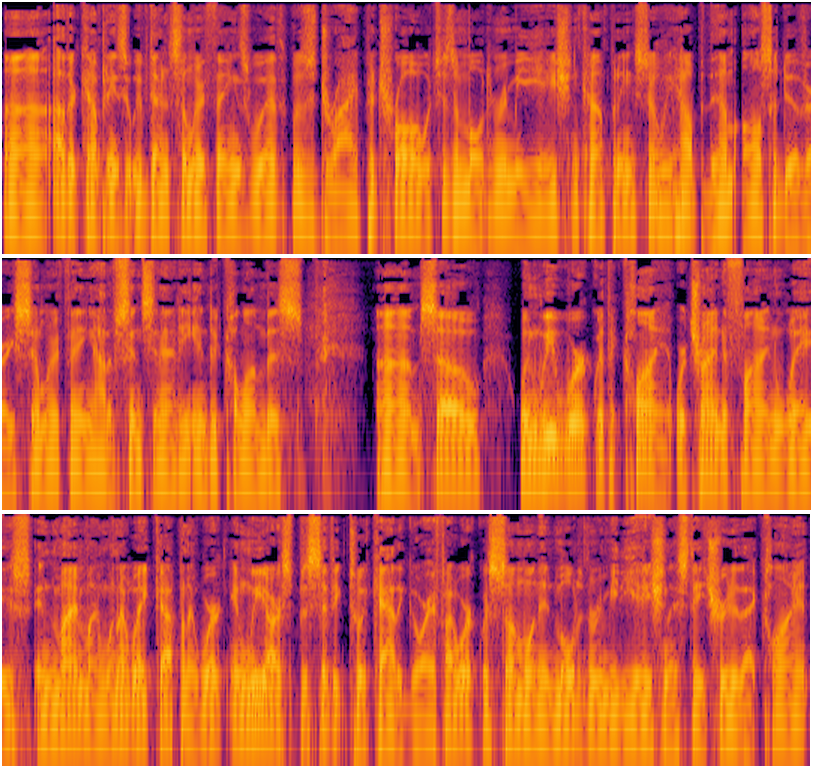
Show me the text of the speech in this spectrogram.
Uh, other companies that we've done similar things with was Dry Patrol, which is a mold and remediation company. So we mm-hmm. help them also do a very similar thing out of Cincinnati into Columbus. Um, so when we work with a client, we're trying to find ways, in my mind, when I wake up and I work, and we are specific to a category. If I work with someone in mold and remediation, I stay true to that client.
